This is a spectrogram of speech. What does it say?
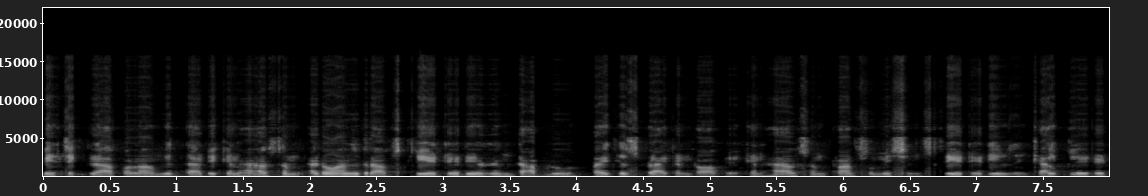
basic graph along with that you can have some advanced graphs created using Tableau by just drag and drop you can have some transformations created using calculated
